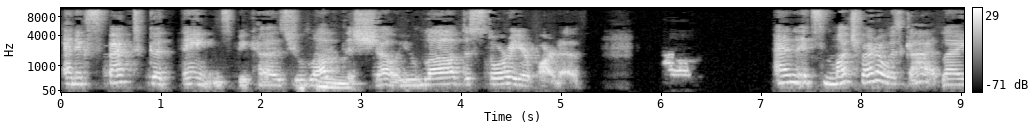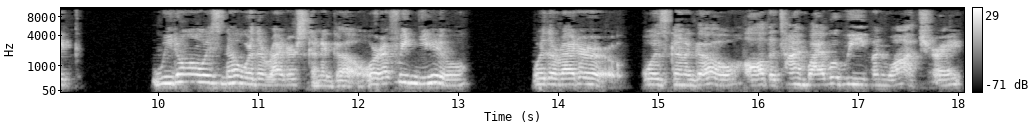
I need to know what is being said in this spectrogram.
and expect good things because you love mm. this show. You love the story you're part of. Um, and it's much better with God. Like we don't always know where the writer's going to go. Or if we knew where the writer was going to go all the time, why would we even watch, right?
